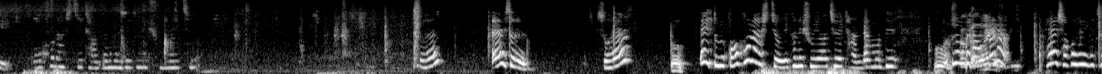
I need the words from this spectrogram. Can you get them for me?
রে কখন আসছে ঠান্ডার মধ্যে এখানে শুনেছি সোহেল? এই সোহেল। সোহেল? এই তুমি কখন আসছো? এখানে শুয়ে আছো এই ঠান্ডার মধ্যে? হ্যাঁ সকাল হয়ে গেছে।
